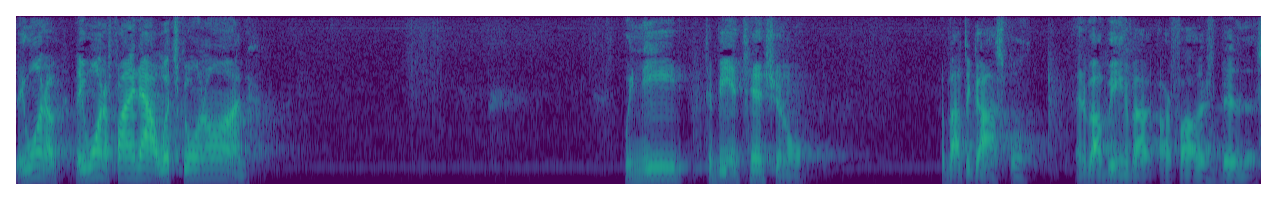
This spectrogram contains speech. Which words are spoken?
They want to they want to find out what's going on. We need to be intentional about the gospel and about being about our Father's business.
